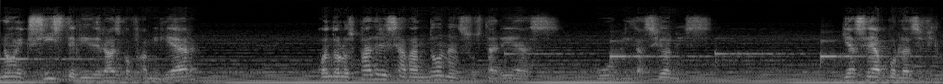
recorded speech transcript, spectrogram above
No existe liderazgo familiar cuando los padres abandonan sus tareas u obligaciones ya sea por las dificultades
